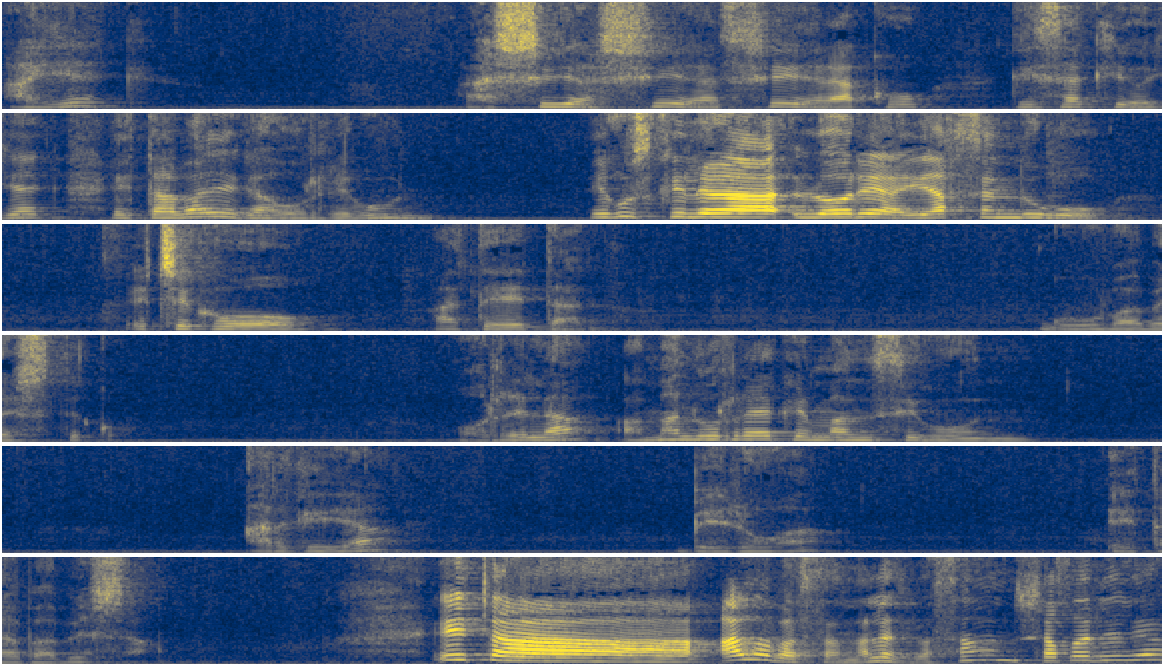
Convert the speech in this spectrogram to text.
haiek, hasi, hasi, hasi erako gizaki horiek, eta bai gaur egun. Eguzki lorea jartzen dugu, etxeko ateetan, gu babesteko. Horrela, amalurrek eman zigun argia, beroa eta babesa. Eta alabazan, alabazan, xarraridea,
